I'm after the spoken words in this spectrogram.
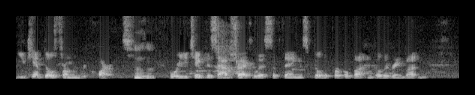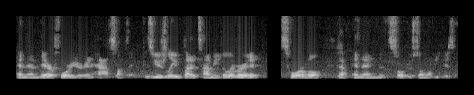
you can't build from requirements Mhm. where you take this abstract list of things build a purple button build a green button and then therefore you're going to have something because usually by the time you deliver it it's horrible Yeah. and then the soldiers don't want to use it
